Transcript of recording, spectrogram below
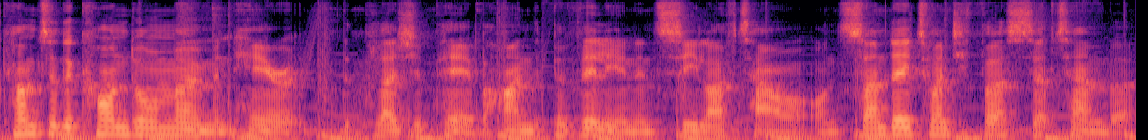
Come to the Condor moment here at the Pleasure Pier behind the Pavilion in Sea Life Tower on Sunday 21st September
